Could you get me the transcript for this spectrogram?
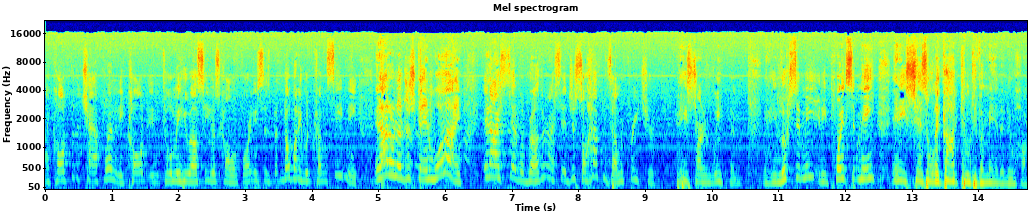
I called for the chaplain, and he called and he told me who else he was calling for. And he says, but nobody would come see me. And I don't understand why. And I said, well, brother, I said, just so happens I'm a preacher. And he started weeping. And he looks at me and he points at me and he says, only God can give a man a new heart.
